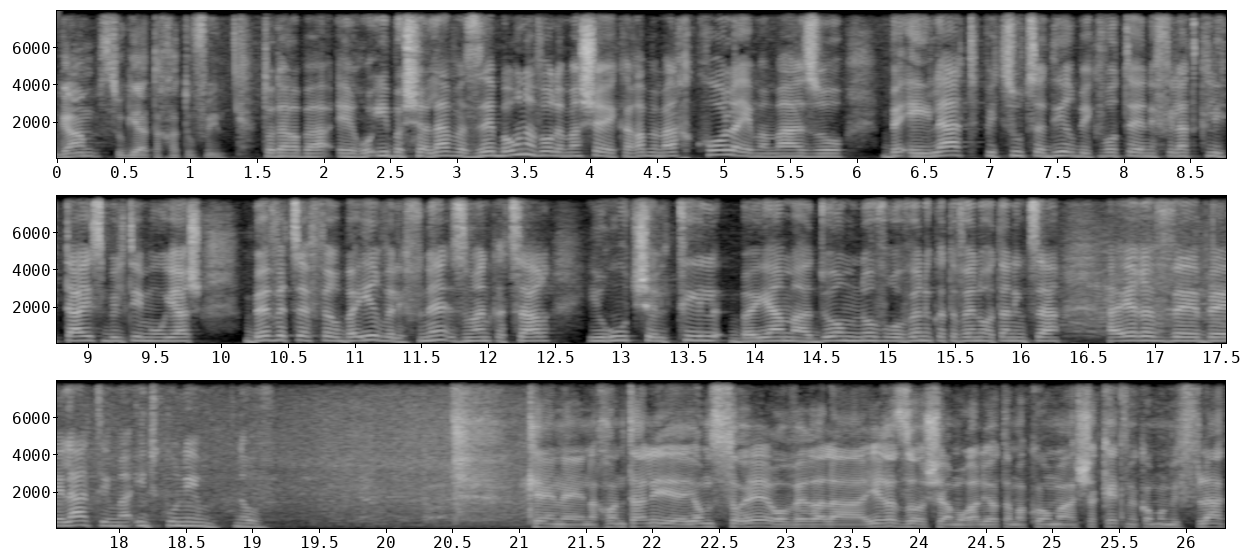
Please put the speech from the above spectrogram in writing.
גם סוגיית החטופים. תודה רבה, אה, רועי. בשלב הזה, בואו נעבור למה שקרה במהלך כל היממה הזו באילת, פיצוץ אדיר בעקבות אה, נפילת כלי טיס בלתי מאויש בבית ספר בעיר, ולפני זמן קצר, עירות של טיל בים האדום. נוב ראובנו, כתבנו, אתה נמצא הערב אה, באילת עם העדכונים. נוב. כן, אה, נכון, טלי, אה, יום סוער עובר על העיר הזו, שאמורה להיות המקום השקט, מקום המפלט.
